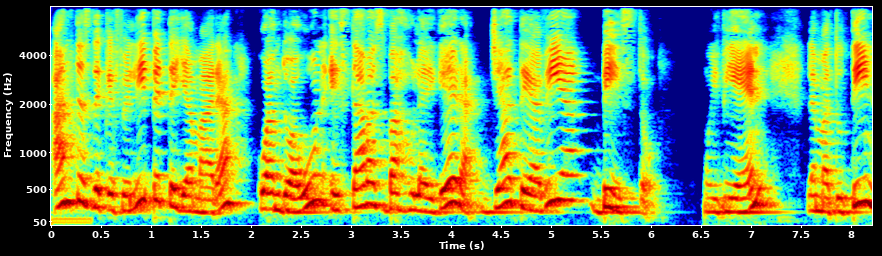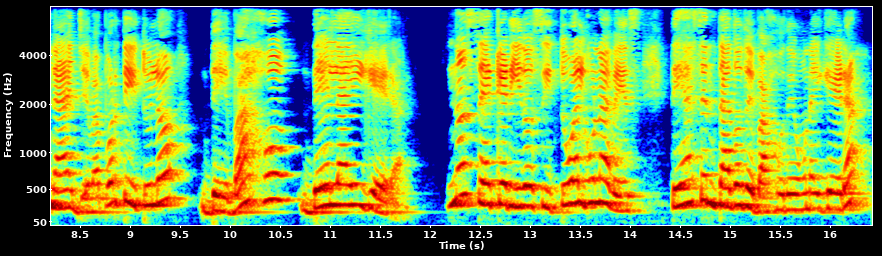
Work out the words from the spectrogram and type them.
Antes de que Felipe te llamara, cuando aún estabas bajo la higuera, ya te había visto. Muy bien, la matutina lleva por título Debajo de la higuera. No sé, querido, si tú alguna vez te has sentado debajo de una higuera.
